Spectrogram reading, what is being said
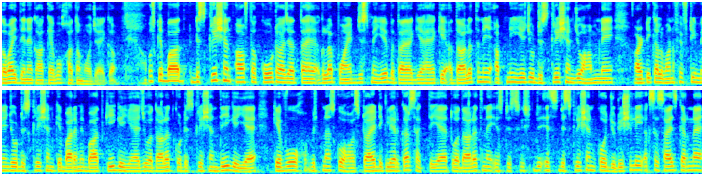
گواہی دینے کا حق ہے وہ ختم ہو جائے گا۔ اس کے بعد ڈسکریشن آف دا کورٹ آ جاتا ہے۔ اگلا پوائنٹ جس میں یہ بتایا گیا ہے کہ عدالت نے اپنی یہ جو ڈسکریشن جو ہم نے آرٹیکل ون ففٹی میں جو ڈسکریشن کے بارے میں بات کی گئی ہے، جو عدالت کو ڈسکریشن دی گئی ہے کہ وہ وٹنس کو ہاسٹائل ڈکلیئر کر سکتی ہے، تو عدالت نے اس اس ڈسکریشن کو جوڈیشلی ایکسرسائز کرنا ہے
